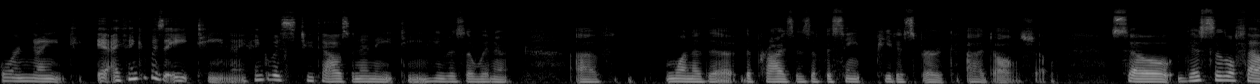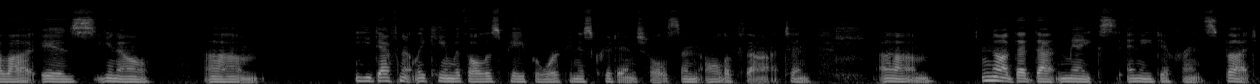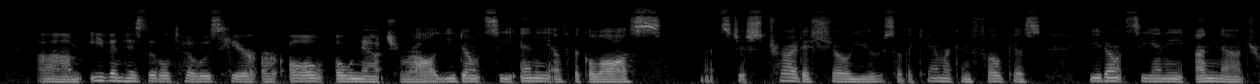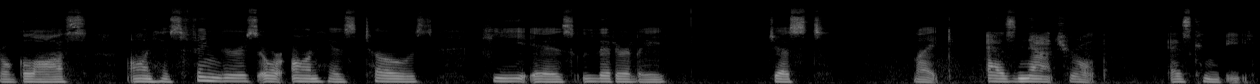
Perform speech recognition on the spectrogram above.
or 19. I think it was 18. I think it was 2018. He was a winner of one of the, the prizes of the St. Petersburg uh, doll show. So this little fella is, you know, um, he definitely came with all his paperwork and his credentials and all of that. And um, not that that makes any difference, but um, even his little toes here are all au natural. You don't see any of the gloss. Let's just try to show you so the camera can focus. You don't see any unnatural gloss on his fingers or on his toes. He is literally just like as natural as can be.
